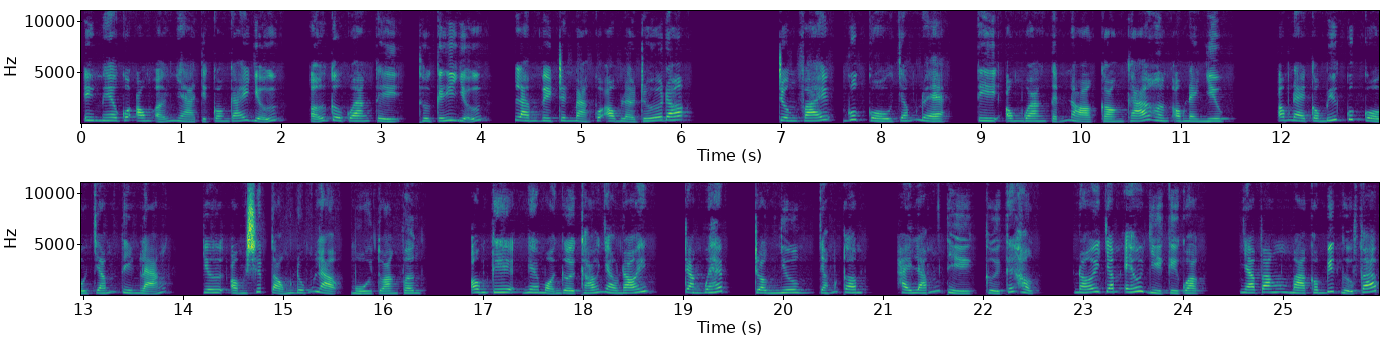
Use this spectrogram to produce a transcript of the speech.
email của ông ở nhà thì con gái giữ, ở cơ quan thì thư ký giữ, làm việc trên mạng của ông là rứa đó. Trường phái Google chấm lòe thì ông quan tỉnh nọ còn khá hơn ông này nhiều. Ông này còn biết Google chấm tiên lãng, chứ ông ship tổng đúng là mùi toàn phân. Ông kia nghe mọi người kháo nhau nói, trang web trần nhương.com hay lắm thì cười cái hật, nói dám éo gì kỳ quặc, nhà văn mà không biết ngữ pháp,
